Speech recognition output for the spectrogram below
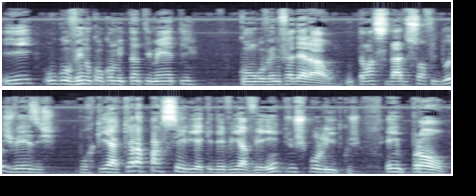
e o governo concomitantemente com o governo federal. Então a cidade sofre duas vezes, porque aquela parceria que devia haver entre os políticos em prol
